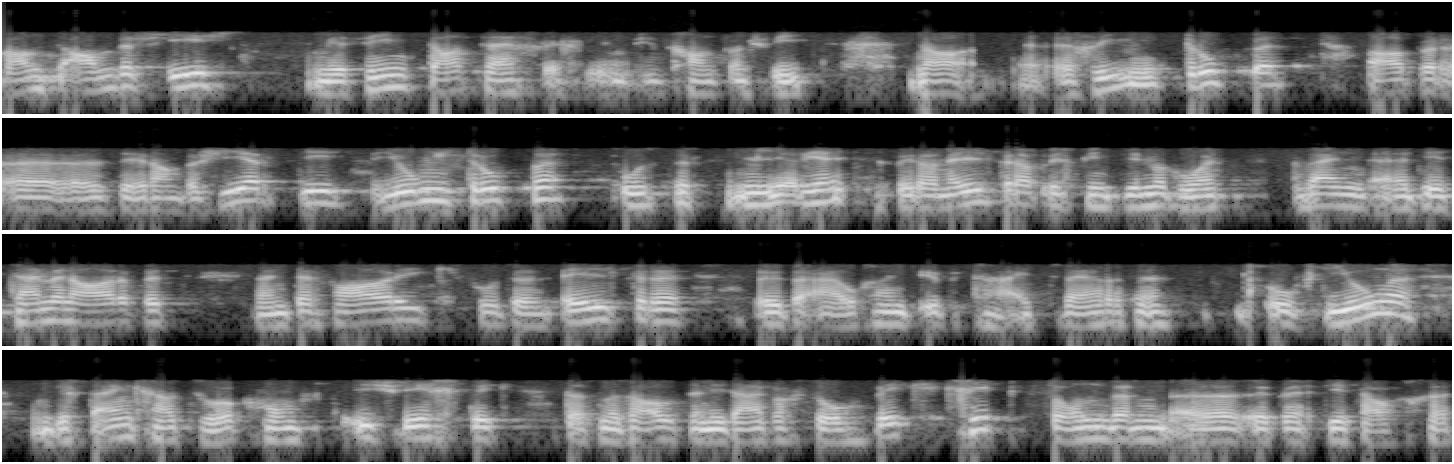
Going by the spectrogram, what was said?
ganz anders ist. Wir sind tatsächlich im, im Kanton Schweiz noch eine kleine Truppe, aber äh, sehr engagierte, junge Truppe. Außer mir jetzt. Ich bin dann älter, aber ich finde es immer gut, wenn äh, die Zusammenarbeit, wenn die Erfahrung der Eltern eben auch übertragen werden auf die Jungen. Und ich denke auch, die Zukunft ist wichtig, dass man das Alte nicht einfach so wegkippt, sondern äh, eben die Sachen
